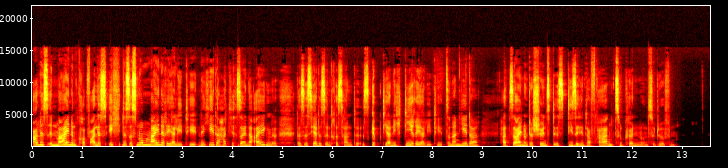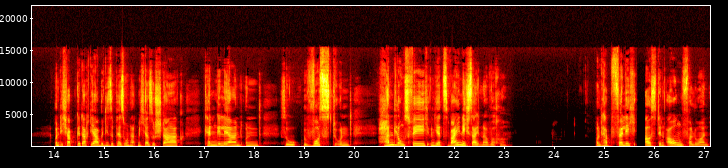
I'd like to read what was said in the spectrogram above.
alles in meinem Kopf, alles ich, das ist nur meine Realität. Ne? Jeder hat ja seine eigene. Das ist ja das Interessante. Es gibt ja nicht die Realität, sondern jeder hat sein und das Schönste ist, diese hinterfragen zu können und zu dürfen. Und ich habe gedacht, ja, aber diese Person hat mich ja so stark kennengelernt und so bewusst und handlungsfähig und jetzt weine ich seit einer Woche. Und habe völlig aus den Augen verloren,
